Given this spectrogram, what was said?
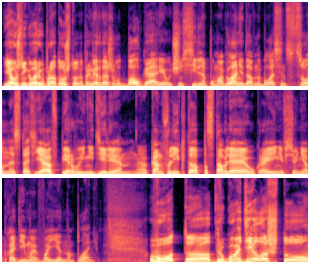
Я уже не говорю про то, что, например, даже вот Болгария очень сильно помогла. Недавно была сенсационная статья в первые недели э, конфликта, поставляя Украине все необходимое в военном плане. Вот. Э, другое дело, что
